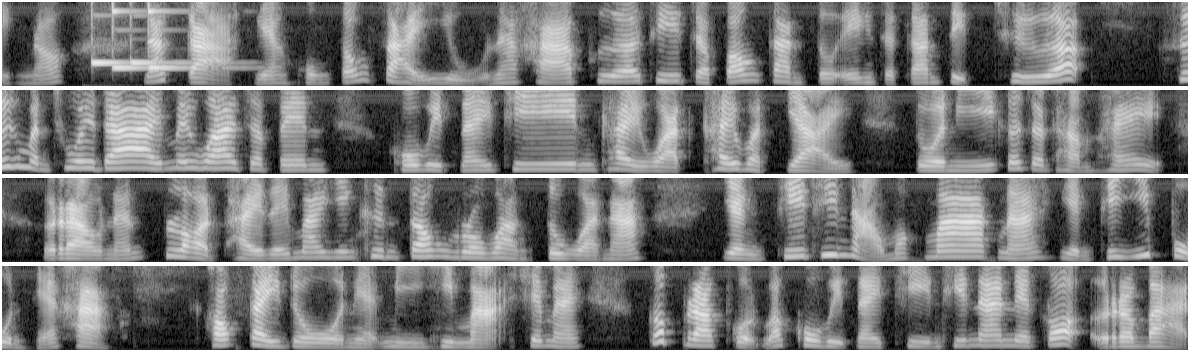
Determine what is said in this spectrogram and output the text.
งเนาะหน้ากากยังคงต้องใส่อยู่นะคะ เพื่อที่จะป้องกันตัวเองจากการติดเชื้อ ซึ่งมันช่วยได้ไม่ว่าจะเป็นโควิด -19 ไข้หวัด ไข้หวัดใหญ่ ตัวนี้ก็จะทำให้เรานั้นปลอดภัยได้มากยิ่งขึ้นต้องระวังตัวนะ อย่างที่ที่หนาวมากๆนะ อย่างที่ญี่ปุ่นเนี่ยค่ะ Hokkaido เนี่ยมีหิมะใช่ไหม ก็ปรากฏว่าโควิด -19 ที่นั่นเนี่ยก็ระบาด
